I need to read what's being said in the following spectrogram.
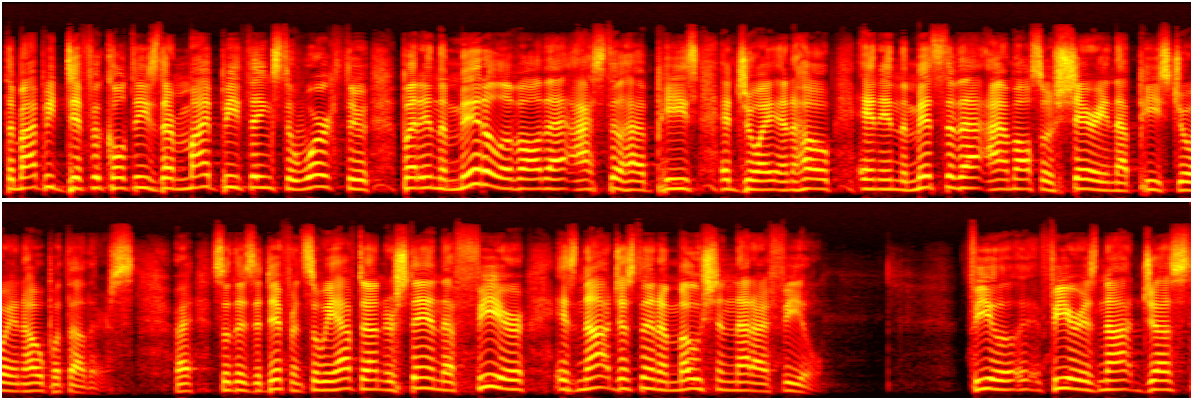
There might be difficulties. There might be things to work through. But in the middle of all that, I still have peace and joy and hope. And in the midst of that, I'm also sharing that peace, joy, and hope with others. Right? So there's a difference. So we have to understand that fear is not just an emotion that I feel. Feel, fear is not just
